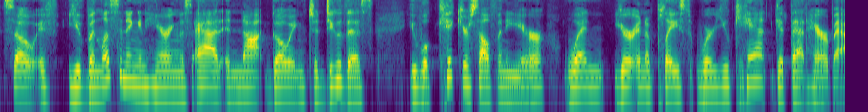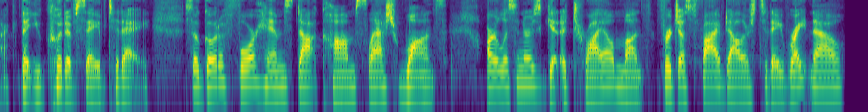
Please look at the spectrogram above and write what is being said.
So if you've been listening and hearing this ad and not going to do this, you will kick yourself in a year when you're in a place where you can't get that hair back that you could have saved today. So go to forhims.com slash wants. Our listeners get a trial month for just $5 today right now,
